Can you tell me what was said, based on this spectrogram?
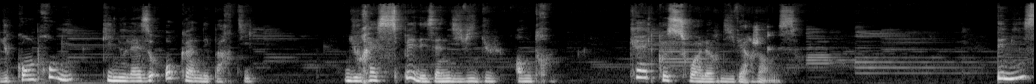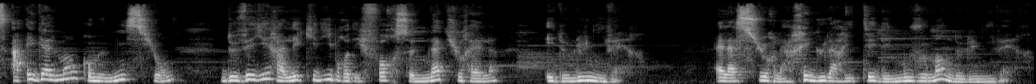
du compromis qui ne lèse aucun des partis, du respect des individus entre eux, quelle que soit leur divergence. Thémis a également comme mission de veiller à l'équilibre des forces naturelles et de l'univers. Elle assure la régularité des mouvements de l'univers.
